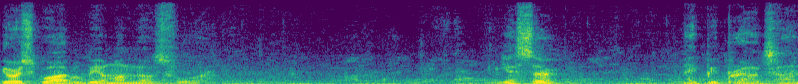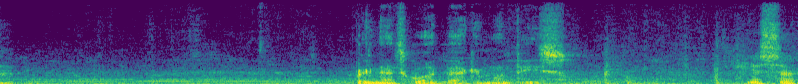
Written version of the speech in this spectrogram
Your squad will be among those four. Yes, sir. Make me proud, son. Bring that squad back in one piece. Yes, sir.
